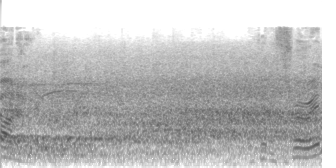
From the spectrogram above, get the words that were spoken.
And it's Fabiano. Going to throw in.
